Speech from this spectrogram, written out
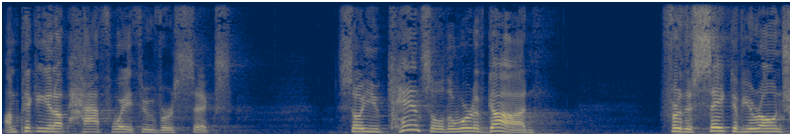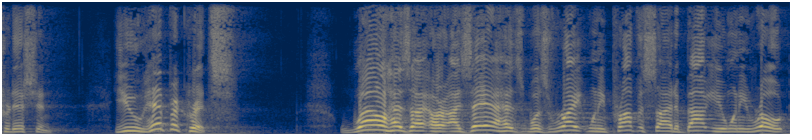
I'm picking it up halfway through verse 6. So you cancel the Word of God for the sake of your own tradition. You hypocrites! Well, has I, or Isaiah has, was right when he prophesied about you when he wrote,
